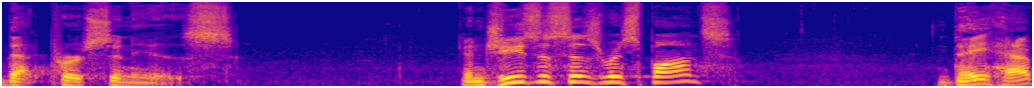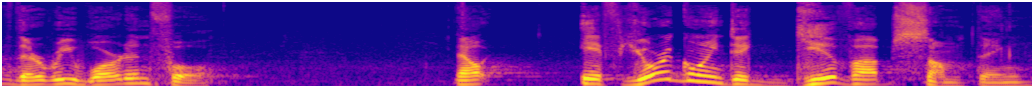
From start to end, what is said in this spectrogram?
that person is. And Jesus' response? They have their reward in full. Now, if you're going to give up something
